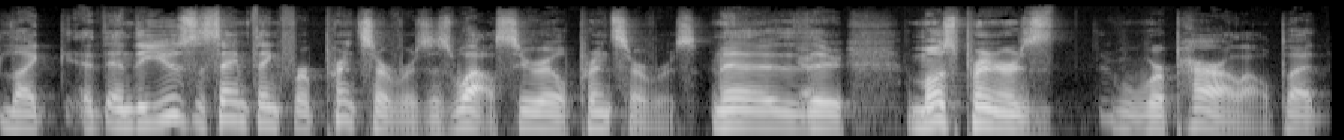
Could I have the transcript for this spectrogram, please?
like and they use the same thing for print servers as well serial print servers And, uh, the- most printers were parallel but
